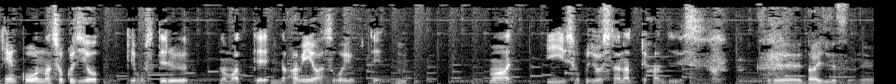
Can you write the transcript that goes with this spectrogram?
健康な食事をって押してるのもあって、うん中身はすごい良くて、うん。まあ、いい食事をしたなって感じです。それ大事ですよね。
